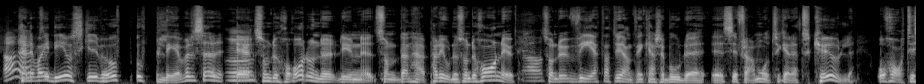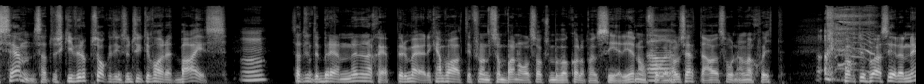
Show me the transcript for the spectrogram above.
Ja, kan det jag vara tycker- idé att skriva upp upplevelser Mm. eh, som du har under din, som den här perioden som du har nu, som du vet att du egentligen kanske borde eh, se fram emot, rätt så kul och ha till sen, så att du skriver upp saker och ting som du tyckte var rätt bajs. Mm. Så att du inte bränner dina skepp, är du med? Det kan vara allt ifrån som banal sak som att bara kolla på en serie, någon frågar, har du sett den? Ja, jag såg den, var skit. Varför du börjar se den nu?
